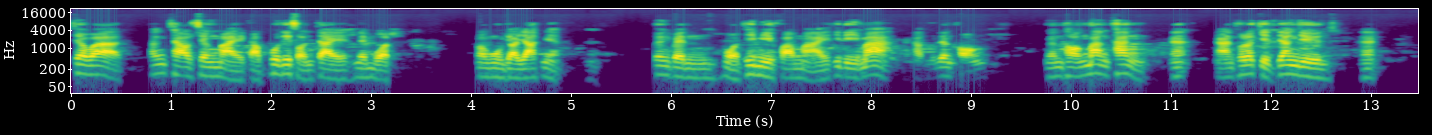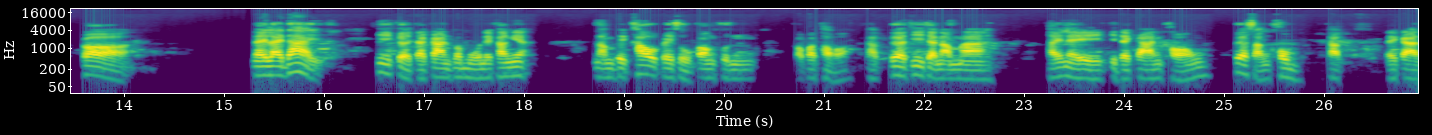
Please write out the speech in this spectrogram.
เชื่อว่าทั้งชาวเชียงใหม่กับผู้ที่สนใจในหมวดงองูยอยักษ์เนี่ย ซึ่งเป็นหมวดที่มีความหมายที่ดีมากนะครับในเรื่องของเงินทองมั่งคั่งนะงานธุรกิจยั่งยืนนะก็ในรายได้ที่เกิดจากการประมูลในครั้งนี้นำไปเข้าไปสู่กองทุนกปทครับ เพื่อที่จะนำมา ใช้ในกิจการของเพื่อสังคมครับ ในการ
